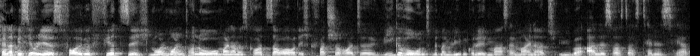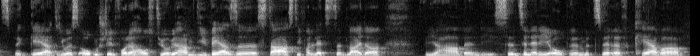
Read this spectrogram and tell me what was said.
Be Serious, Folge 40. Moin, moin und hallo. Mein Name ist Kurt Sauer und ich quatsche heute wie gewohnt mit meinem lieben Kollegen Marcel Meinert über alles, was das Tennisherz begehrt. US Open stehen vor der Haustür. Wir haben diverse Stars, die verletzt sind leider. Wir haben die Cincinnati Open mit Zverev, Kerber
